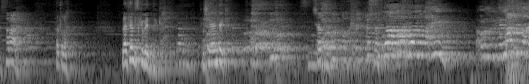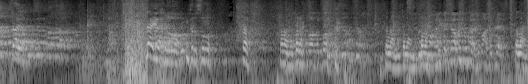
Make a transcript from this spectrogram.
بسرعة اطلع لا تمسك بيدك في شيء عندك؟ شغل بسم الله الرحمن الرحيم اعوذ الله لا اله الا الله محمد رسول الله طلع طلعنا طلع طلعنا طلعنا طلعنا جماعة الخير طلعنا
